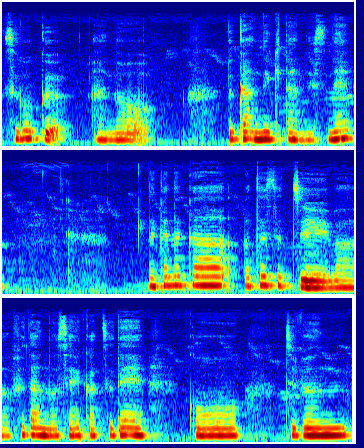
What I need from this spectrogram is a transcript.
すごくあの浮かんできたんですね。なかなか私たちは普段の生活でこう自分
